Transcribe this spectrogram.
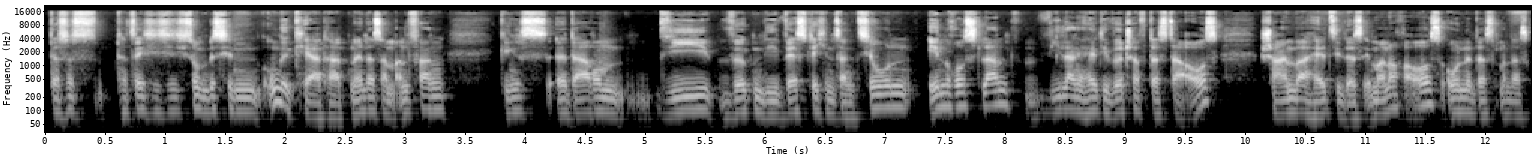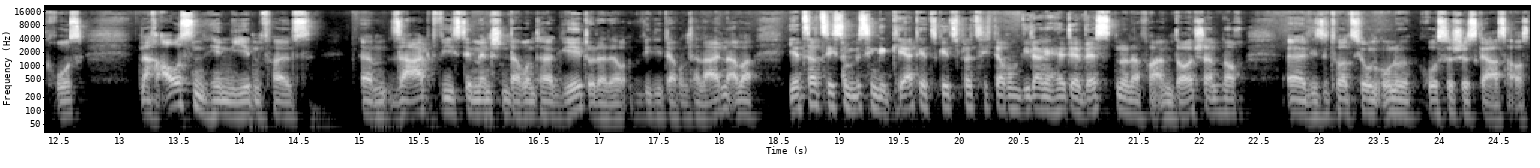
dass es tatsächlich sich so ein bisschen umgekehrt hat. Ne? Dass am Anfang ging es äh, darum, wie wirken die westlichen Sanktionen in Russland, wie lange hält die Wirtschaft das da aus. Scheinbar hält sie das immer noch aus, ohne dass man das groß nach außen hin jedenfalls ähm, sagt, wie es den Menschen darunter geht oder da, wie die darunter leiden. Aber jetzt hat sich so ein bisschen gekehrt. Jetzt geht es plötzlich darum, wie lange hält der Westen oder vor allem Deutschland noch äh, die Situation ohne russisches Gas aus.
